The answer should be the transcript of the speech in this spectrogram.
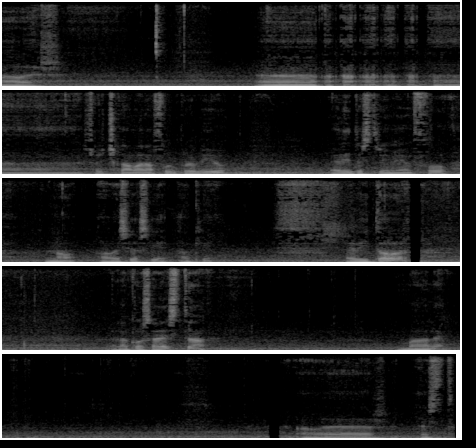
A ver. Ah, ah, ah. Switch cámara, full preview. Edit stream info. No, a ver si así, aquí. Editor. La cosa esta. Vale. A ver, esto.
